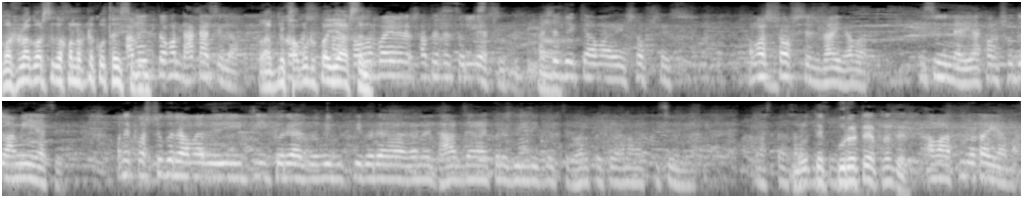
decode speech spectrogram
ঘটনা করছে তখন আপনি কোথায় আমি ছিলেন? তখন ঢাকা ছিলাম। আপনি খবর পাইয়ে আসছেন? খবর পাইয়ে সাথে সাথে চলে আসি। এসে দেখি আমার এই সব শেষ। আমার সব শেষ ভাই আমার কিছুই নাই এখন শুধু আমিই আছে। অনেক কষ্ট করে আমার এই করে জমি বিক্রি করে মানে ধার দেনা করে বিল্ডিং করছি ঘর করতে আমার কিছুই নেই। পুরোটাই আপনাদের? আমার পুরোটাই আমার।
